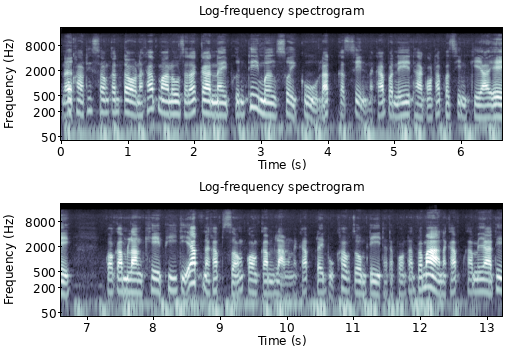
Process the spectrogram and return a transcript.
เนื่องข่าวที่สองกันต่อนะครับ มาลงสถานการณ์ในพื้นที่เมืองสวยกู่รัฐกสินนะครับ วันนี้ทางกองทัพกสิน KIA กองกำลัง KPTF นะครับสองกองกำลังนะครับได้บุกเข้าโจมตีฐานทัพของท่านพม่านะครับคำยาที่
